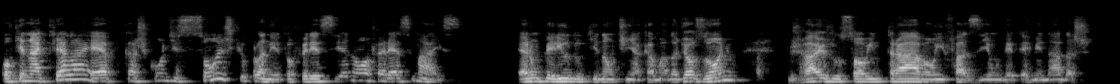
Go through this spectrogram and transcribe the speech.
porque naquela época as condições que o planeta oferecia não oferece mais. Era um período que não tinha camada de ozônio, os raios do Sol entravam e faziam determinadas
